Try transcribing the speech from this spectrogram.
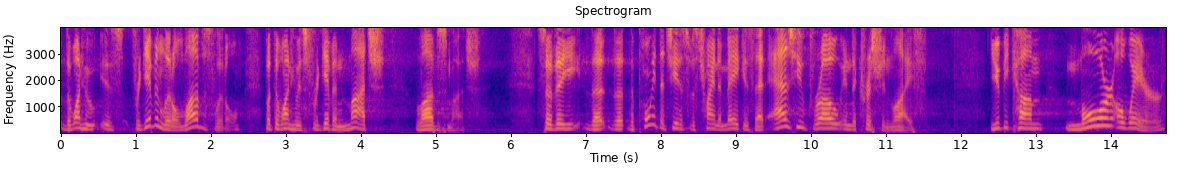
the one who is forgiven little loves little, but the one who is forgiven much loves much. So, the, the, the, the point that Jesus was trying to make is that as you grow in the Christian life, you become more aware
